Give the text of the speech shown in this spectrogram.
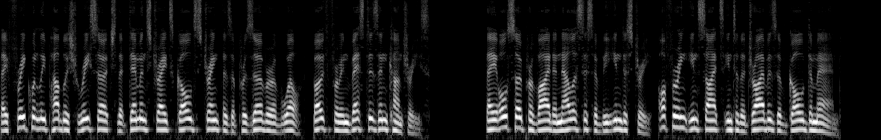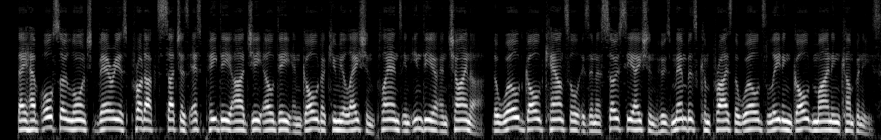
They frequently publish research that demonstrates gold's strength as a preserver of wealth, both for investors and countries. They also provide analysis of the industry, offering insights into the drivers of gold demand. They have also launched various products such as SPDR-GLD and gold accumulation plans in India and China. The World Gold Council is an association whose members comprise the world's leading gold mining companies.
